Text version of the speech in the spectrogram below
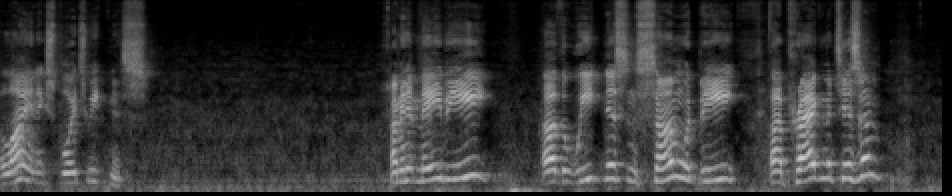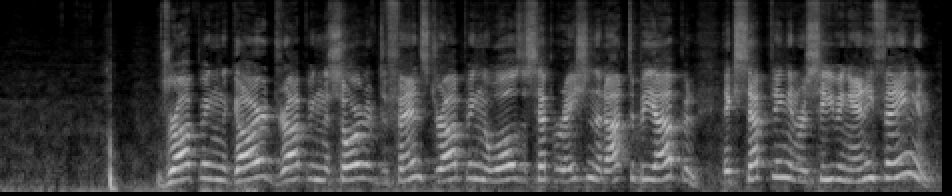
A lion exploits weakness. I mean, it may be uh, the weakness in some would be uh, pragmatism, dropping the guard, dropping the sword of defense, dropping the walls of separation that ought to be up, and accepting and receiving anything. And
